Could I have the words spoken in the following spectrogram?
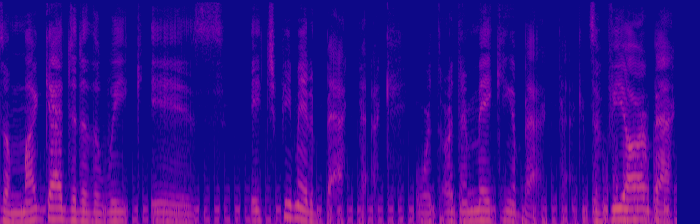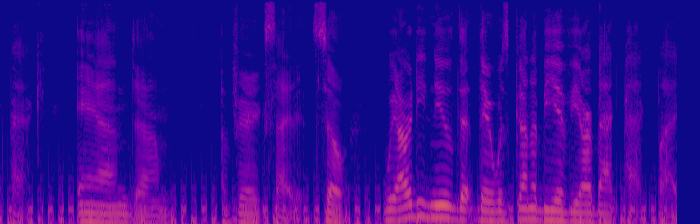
So my gadget of the week is HP made a backpack, or, or they're making a backpack. It's a VR backpack, and um, I'm very excited. So we already knew that there was gonna be a VR backpack by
